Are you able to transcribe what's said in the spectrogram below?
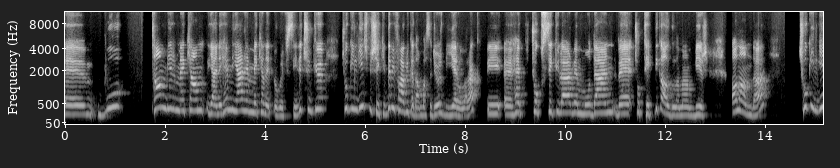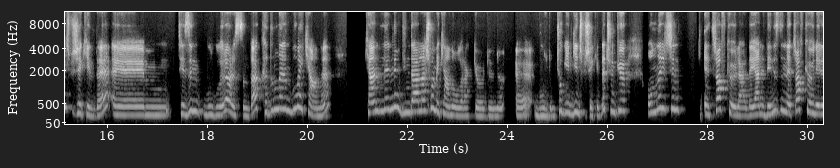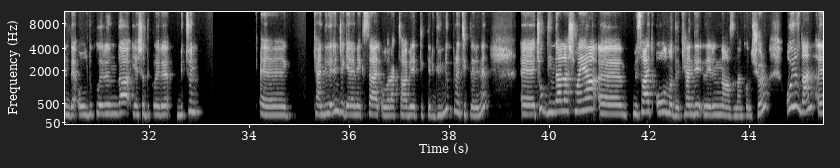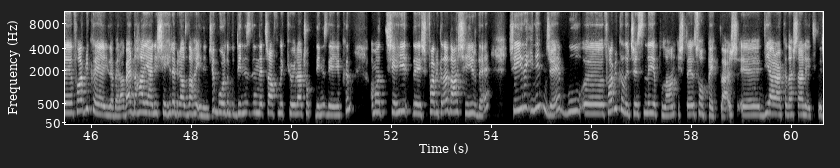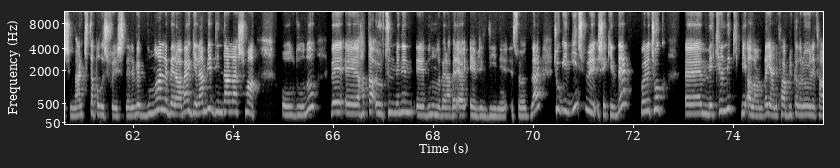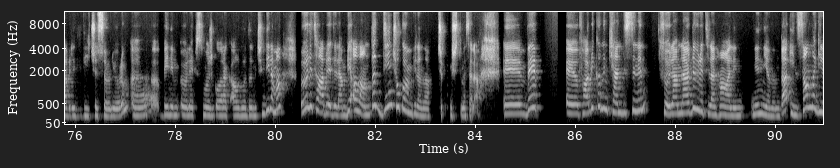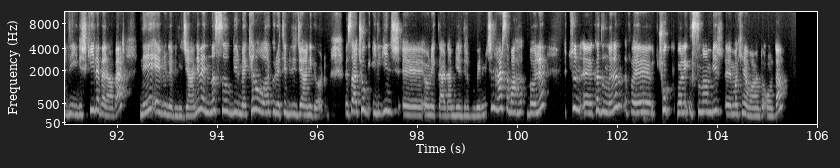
E, bu tam bir mekan yani hem yer hem mekan etnografisiydi çünkü çok ilginç bir şekilde bir fabrikadan bahsediyoruz bir yer olarak. Bir e, hep çok seküler ve modern ve çok teknik algılanan bir alanda çok ilginç bir şekilde e, tezin bulguları arasında kadınların bu mekanı kendilerinin dindarlaşma mekanı olarak gördüğünü e, buldum. Çok ilginç bir şekilde. Çünkü onlar için etraf köylerde yani Denizli'nin etraf köylerinde olduklarında yaşadıkları bütün e, kendilerince geleneksel olarak tabir ettikleri günlük pratiklerinin e, çok dindarlaşmaya e, müsait olmadığı kendilerinin ağzından konuşuyorum. O yüzden e, fabrikaya ile beraber daha yani şehire biraz daha inince bu arada bu Denizli'nin etrafındaki köyler çok Denizli'ye yakın ama şehir e, fabrikalar daha şehirde. Şehire inince bu e, fabrikalar içerisinde yapılan işte sohbetler, e, diğer arkadaşlarla etkileşimler, kitap alışverişleri ve bunlarla beraber gelen bir dindarlaşma olduğunu ve e, hatta örtünmenin e, bununla beraber e, evrildiğini söylediler. Çok ilginç bir şekilde böyle çok e, mekanik bir alanda yani fabrikalar öyle tabir edildiği için söylüyorum. E, benim öyle epistemolojik olarak algıladığım için değil ama öyle tabir edilen bir alanda din çok ön plana çıkmıştı mesela. E, ve e, fabrikanın kendisinin söylemlerde üretilen halinin yanında insanla girdiği ilişkiyle beraber neye evrilebileceğini ve nasıl bir mekan olarak üretebileceğini gördüm. Mesela çok ilginç e, örneklerden biridir bu benim için. Her sabah böyle bütün e, kadınların e, çok böyle ısınan bir e, makine vardı orada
